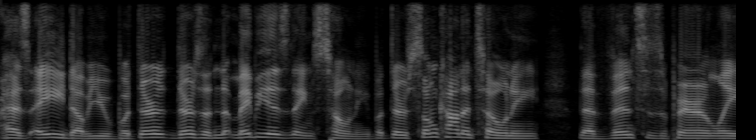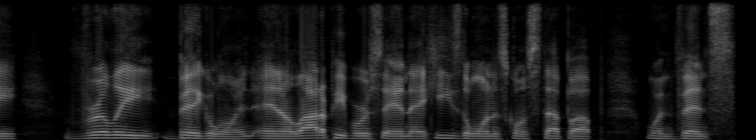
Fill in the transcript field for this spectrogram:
has AEW, but there there's a maybe his name's Tony, but there's some kind of Tony that Vince is apparently really big on, and a lot of people are saying that he's the one that's going to step up when Vince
